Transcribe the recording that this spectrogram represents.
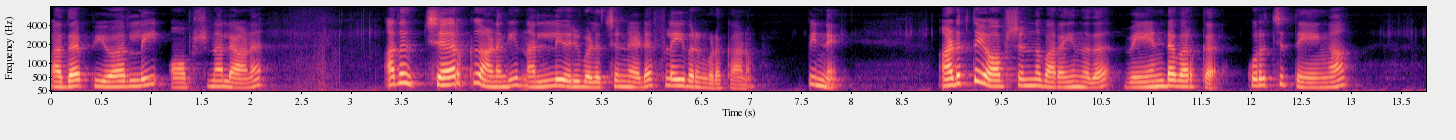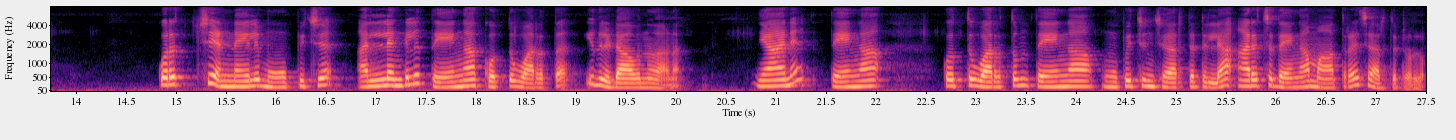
അത് പ്യുവർലി ഓപ്ഷണലാണ് അത് ചേർക്കുകയാണെങ്കിൽ നല്ലൊരു വെളിച്ചെണ്ണയുടെ ഫ്ലേവറും കൂടെ കാണും. പിന്നെ അടുത്ത ഓപ്ഷൻ എന്ന് പറയുന്നത് വേണ്ടവർക്ക് കുറച്ച് തേങ്ങ കുറച്ച് എണ്ണയിൽ മൂപ്പിച്ച് അല്ലെങ്കിൽ തേങ്ങാക്കൊത്ത് കൊത്ത് വറുത്ത് ഇതിലിടാവുന്നതാണ്. ഞാൻ തേങ്ങ കൊത്ത് വറുത്തും തേങ്ങ മൂപ്പിച്ചും ചേർത്തിട്ടില്ല. അരച്ച തേങ്ങ മാത്രമേ ചേർത്തിട്ടുള്ളൂ.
